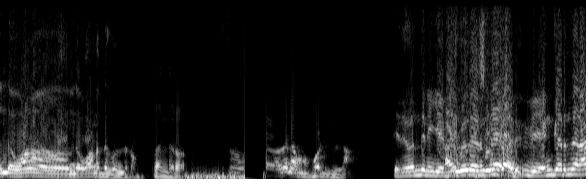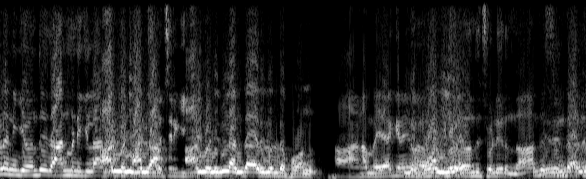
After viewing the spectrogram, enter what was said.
இந்த ஓணம் இந்த ஓணத்துக்கு வந்துடும் வந்துடும் வந்து நம்ம போட்டுக்கலாம். இது வந்து நீங்க. இது எங்க இருந்தனால நீங்க வந்து இது ஆன் பண்ணிக்கலாம். ஆன் பண்ணிக்கலாம். ஆன் பண்ணிக்கலாம். இந்த இருக்கு இந்த போன் நம்ம ஏற்கனவே லயே வந்து சொல்லியிருந்தோம். அந்த சிம் கார்டு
